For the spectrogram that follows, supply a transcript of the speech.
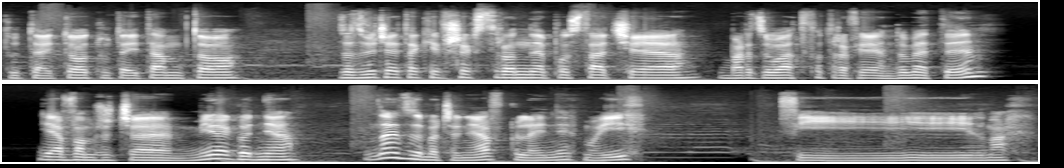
tutaj to, tutaj tamto. Zazwyczaj takie wszechstronne postacie bardzo łatwo trafiają do mety. Ja wam życzę miłego dnia. No i do zobaczenia w kolejnych moich filmach.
